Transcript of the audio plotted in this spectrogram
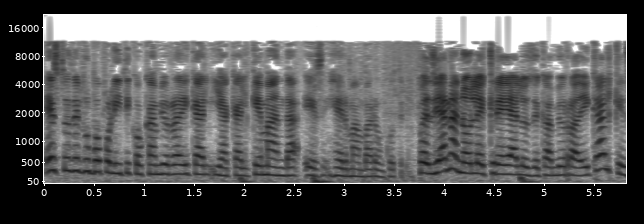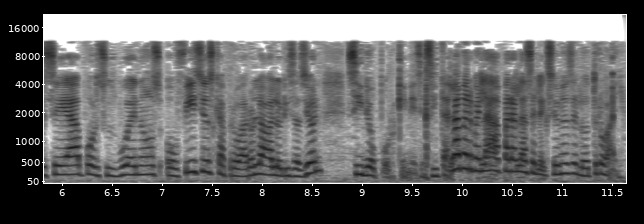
esto es del grupo político Cambio Radical y acá el que manda es Germán Barón Cotre. Pues Diana no le cree a los de Cambio Radical que sea por sus buenos oficios que aprobaron la valorización, sino porque necesita la mermelada para las elecciones del otro año.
